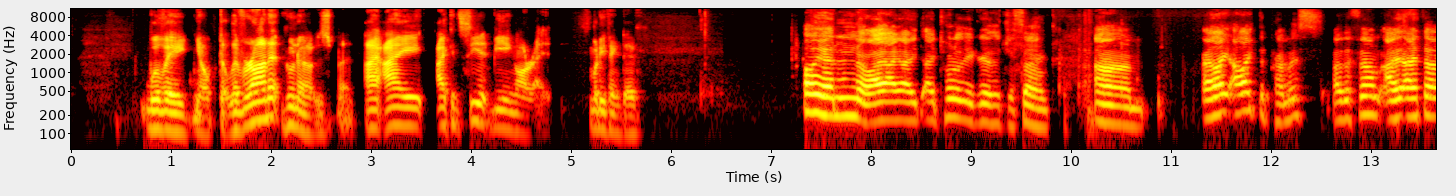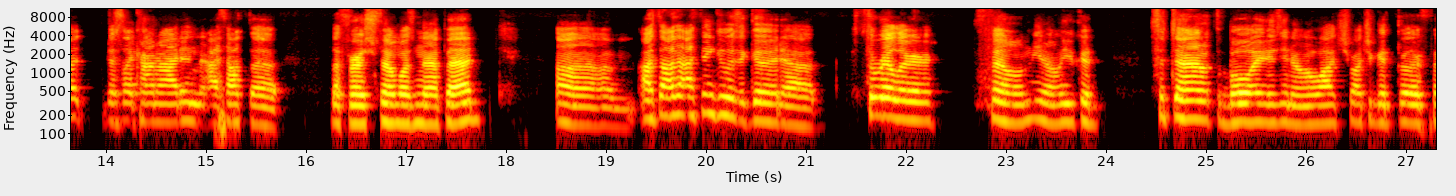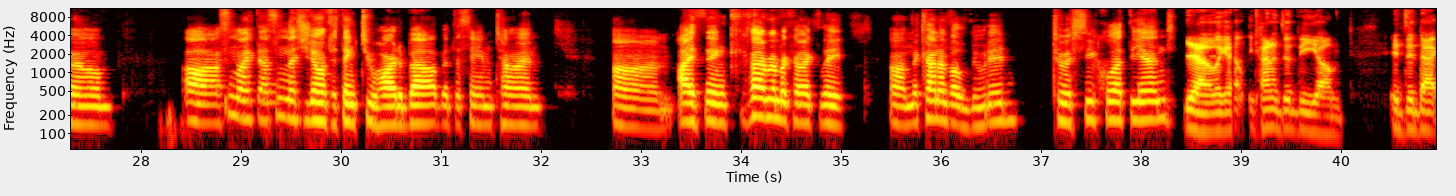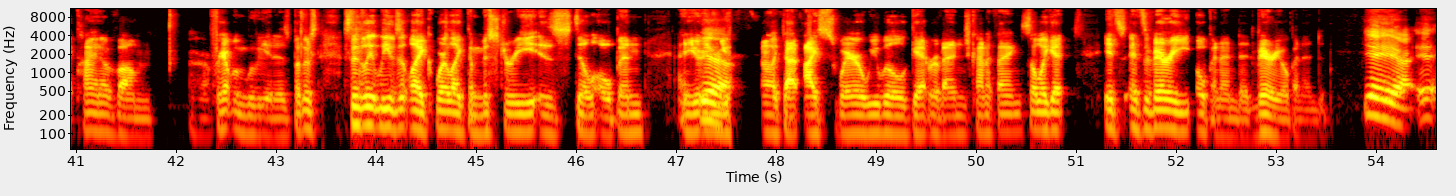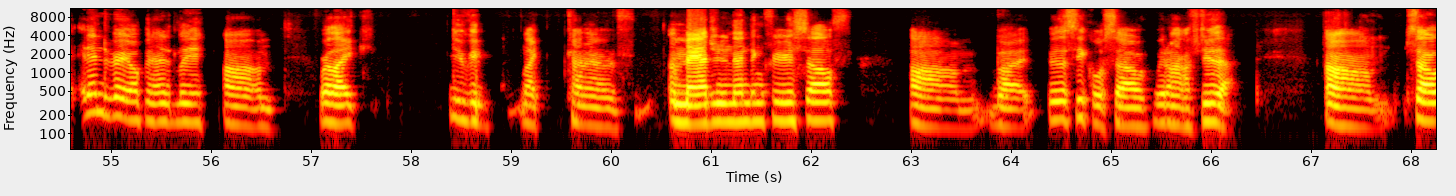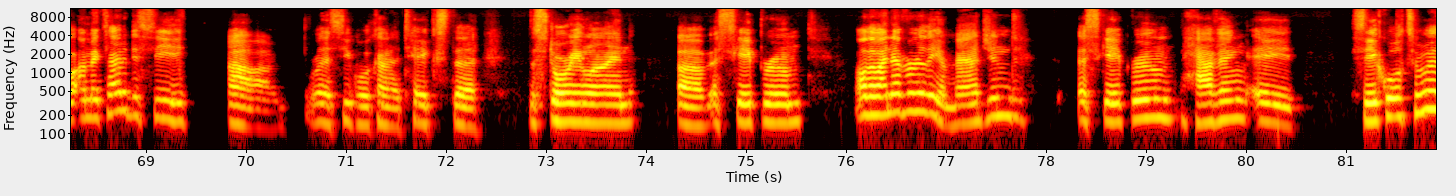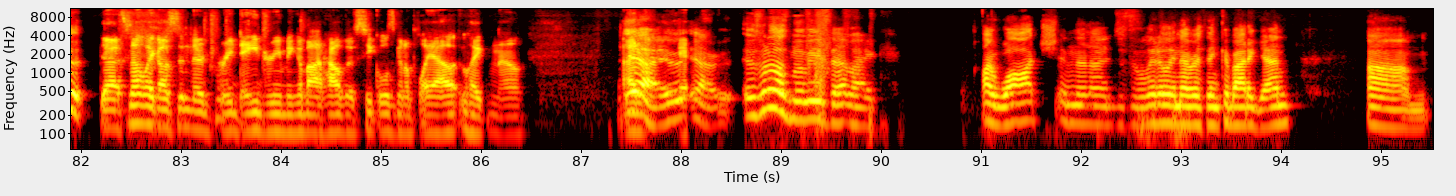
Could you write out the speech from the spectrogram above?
Will they, you know, deliver on it? Who knows? But I I I can see it being all right. What do you think, Dave? Oh yeah, no, no, I I I totally agree with what you're saying. Um, I like I like the premise of the film. I I thought just like Connor, I didn't. I thought the the first film wasn't that bad. Um, I thought I think it was a good uh, thriller film. You know, you could sit down with the boys. You know, watch watch a good thriller film. Uh, something like that. Something that you don't have to think too hard about, but at the same time, um, I think if I remember correctly, um, they kind of alluded to a sequel at the end. Yeah, like it, it kind of did the um, it did that kind of um I forget what movie it is, but there's essentially it leaves it like where like the mystery is still open, and you, yeah. and you like that. I swear we will get revenge kind of thing. So like it, it's it's a very open ended, very open ended. Yeah, yeah, it, it ended very open endedly. Um, where like you could like kind of imagine an ending for yourself. Um, but there's a sequel, so we don't have to do that. Um, so I'm excited to see uh, where the sequel kind of takes the the storyline of Escape Room. Although I never really imagined Escape Room having a sequel to it. Yeah, it's not like I was in there daydreaming about how the sequel is gonna play out. Like, no. Yeah, it, yeah, it was one of those movies that like I watch and then I just literally never think about again. Um,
